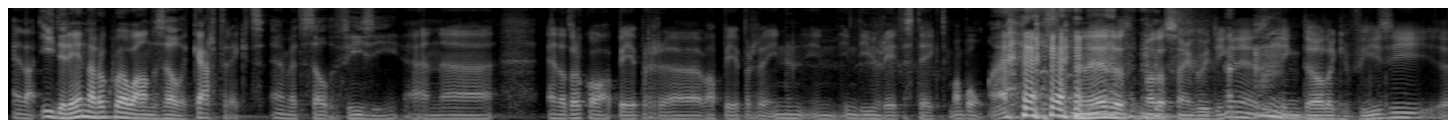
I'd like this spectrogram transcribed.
en dat iedereen daar ook wel aan dezelfde kaart trekt en met dezelfde visie. En, uh, en dat er ook wel wat peper, uh, wat peper in, in, in die reden steekt. Maar bon. nee, nee dat, maar dat zijn goede dingen. Ik denk duidelijke visie, uh,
